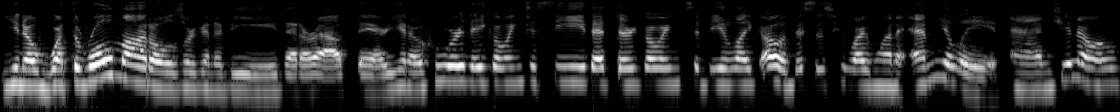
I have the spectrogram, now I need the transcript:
you know what the role models are going to be that are out there you know who are they going to see that they're going to be like oh this is who i want to emulate and you know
